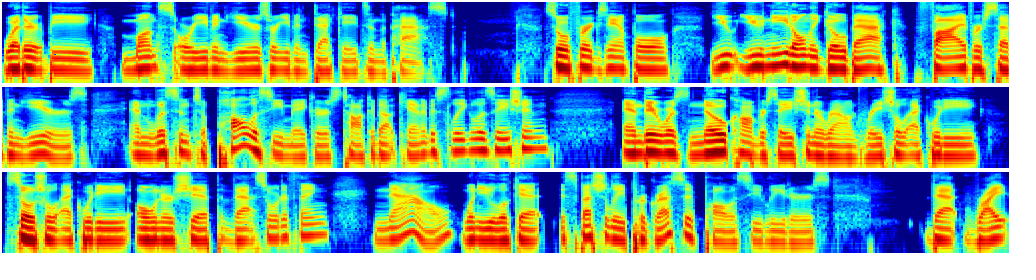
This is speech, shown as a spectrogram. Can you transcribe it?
whether it be months or even years or even decades in the past. So, for example, you, you need only go back five or seven years and listen to policymakers talk about cannabis legalization, and there was no conversation around racial equity, social equity, ownership, that sort of thing. Now, when you look at especially progressive policy leaders that write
